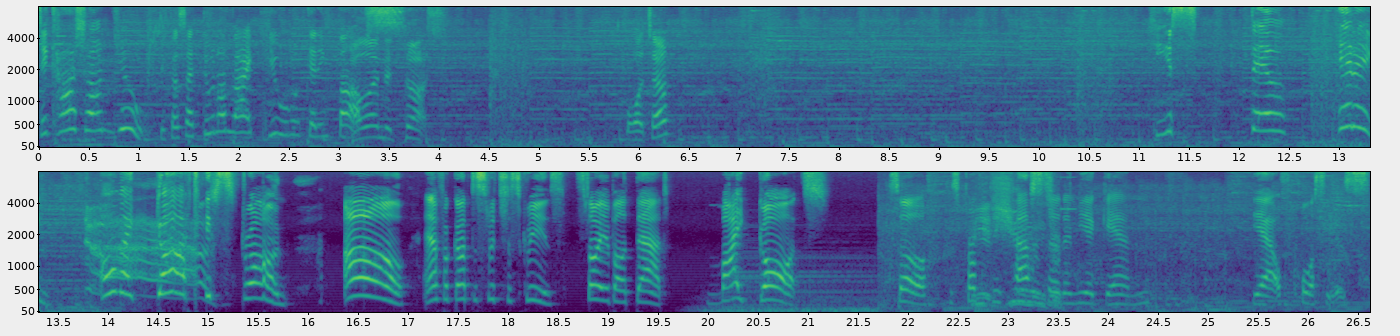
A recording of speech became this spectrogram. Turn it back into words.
Dekaja on you, because I do not like you getting buffs. I'll end it thus. Walter. He is still hitting. Oh my god, he's strong. Oh, and I forgot to switch the screens. Sorry about that. My god! So, he's probably he faster than me again. Yeah, of course he is.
